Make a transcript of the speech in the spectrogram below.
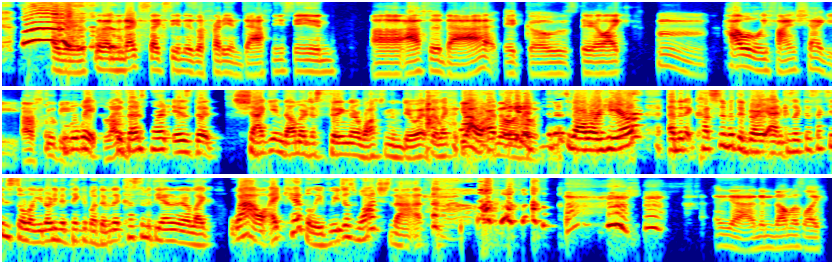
okay, so then the next sex scene is a Freddie and Daphne scene. Uh, after that, it goes. They're like, hmm, how will we find Shaggy or Scooby? But wait, the Let's- best part is that Shaggy and Velma are just sitting there watching them do it. They're like, Yeah, "Wow, are no, we gonna no. do this while we're here?" And then it cuts them at the very end because like the sex scene is so long, you don't even think about them. And it cuts them at the end, and they're like, "Wow, I can't believe we just watched that." Yeah, and then Velma's like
